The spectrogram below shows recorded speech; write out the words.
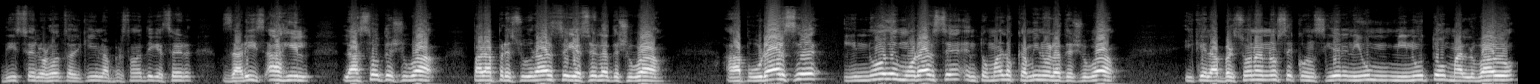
dice los de Kim, la persona tiene que ser zariz, ágil, la azote para apresurarse y hacer la teshuvah, apurarse y no demorarse en tomar los caminos de la teshuvah y que la persona no se considere ni un minuto malvado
